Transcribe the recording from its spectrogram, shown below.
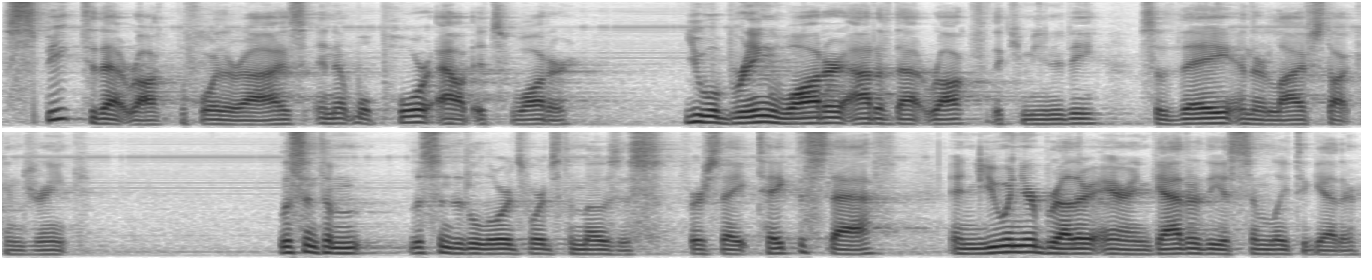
Speak to that rock before their eyes, and it will pour out its water. You will bring water out of that rock for the community so they and their livestock can drink. Listen to, listen to the Lord's words to Moses. Verse 8 Take the staff, and you and your brother Aaron gather the assembly together.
